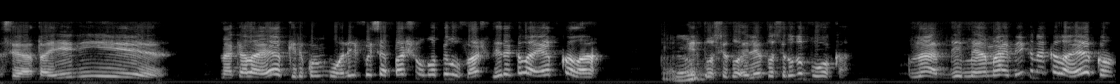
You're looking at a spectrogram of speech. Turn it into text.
Certo? Aí ele. Naquela época, ele comemorou, ele foi se apaixonou pelo Vasco desde aquela época lá. Caramba. Ele, é torcedor, ele é torcedor do Boca. Na, mas bem que naquela época,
